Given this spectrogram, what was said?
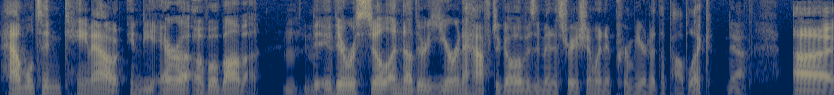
Hamilton came out in the era of Obama. Mhm. Th- There was still another year and a half to go of his administration when it premiered at the public. Yeah. Uh,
